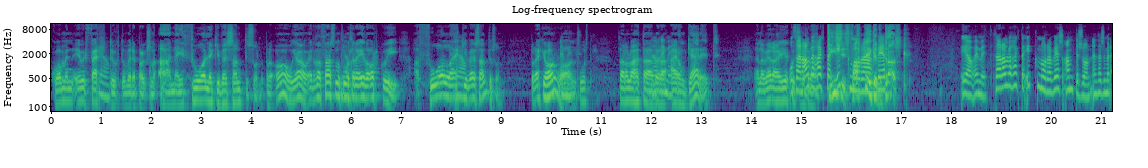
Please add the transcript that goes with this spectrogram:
komin yfir færtugt og vera bara svona, að nei, þóla ekki Wes Anderson. Bara, ó, já, er það það sem þú ætlar að eyða orku í? Að þóla ekki Já. Wes Anderson. Bara ekki horfa á hann. Það er alveg hægt að Já, vera. I don't get it. En að vera í Og það er alveg hægt að ignora fatti ekki þetta Wes- drasl. Já, einmitt. Það er alveg hægt að ignora Wes Anderson en það sem er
